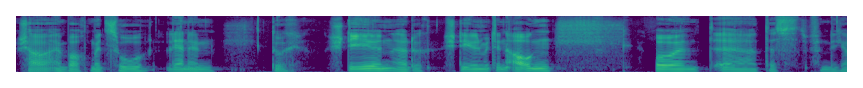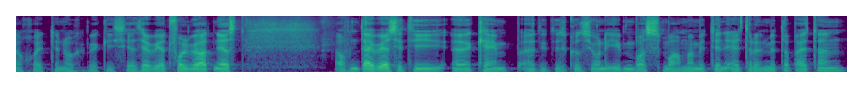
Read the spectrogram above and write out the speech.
schau einfach mal zu, lernen durch Stehlen, äh, durch Stehlen mit den Augen. Und äh, das finde ich auch heute noch wirklich sehr, sehr wertvoll. Wir hatten erst auf dem Diversity äh, Camp äh, die Diskussion eben, was machen wir mit den älteren Mitarbeitern.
